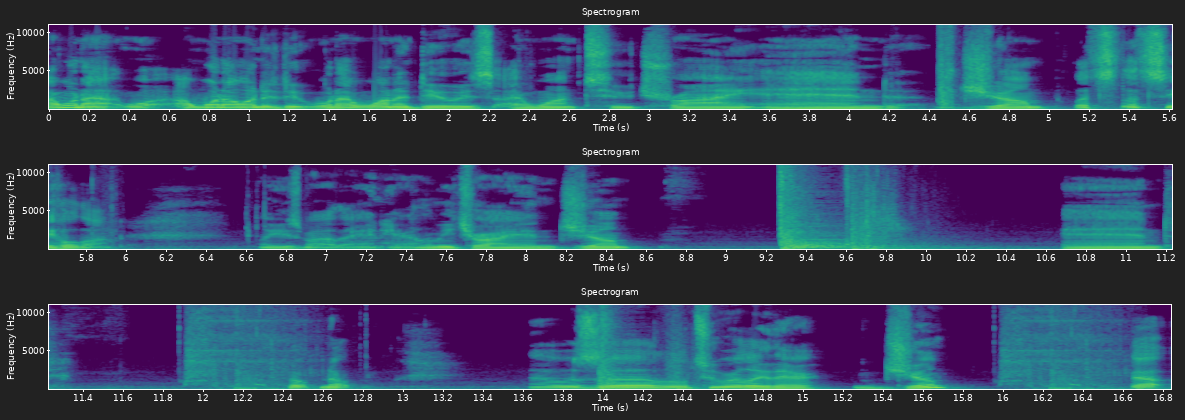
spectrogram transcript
I want to what I want to do what I want to do is I want to try and jump. Let's let's see. Hold on. I'll use my other hand here. Let me try and jump. And oh nope. That was a little too early there. Jump. Oh.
